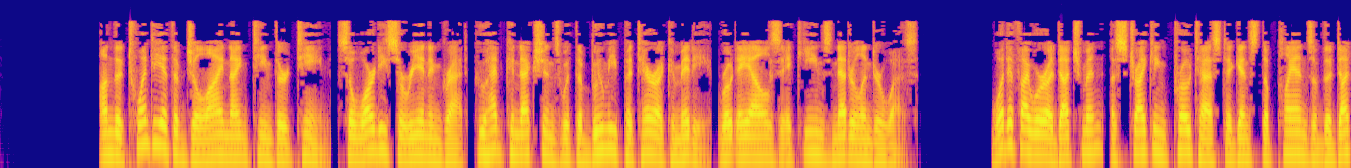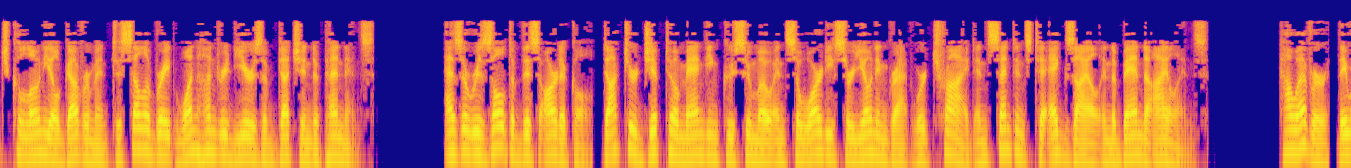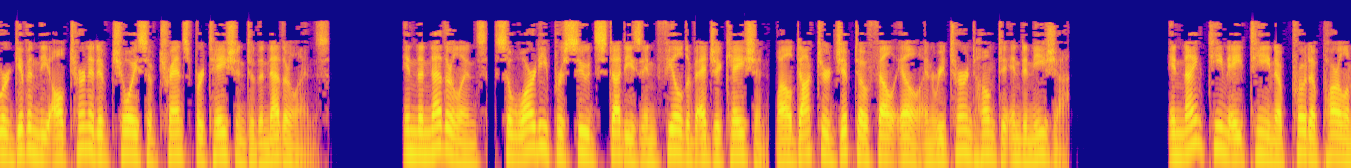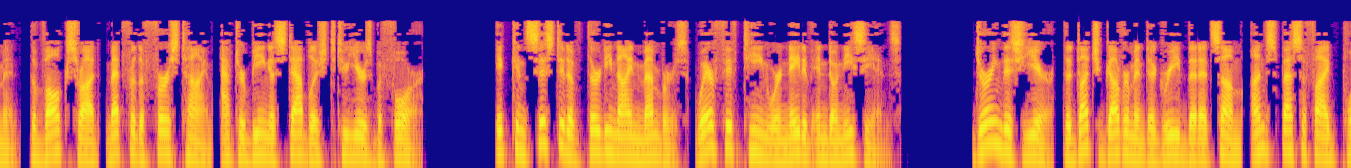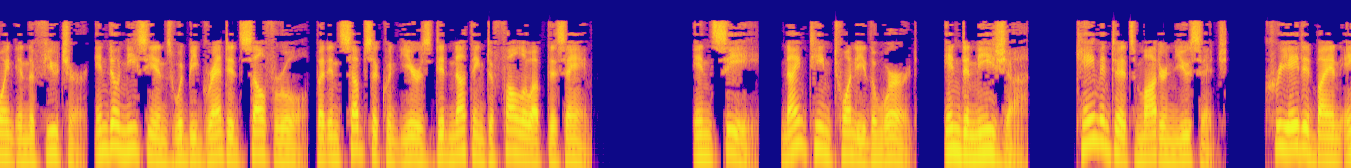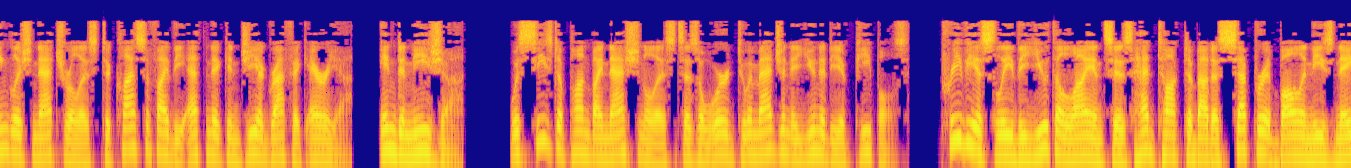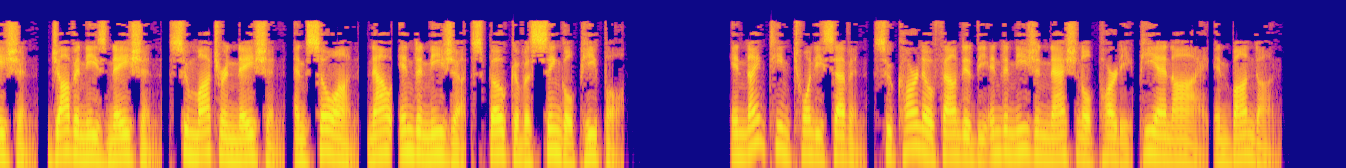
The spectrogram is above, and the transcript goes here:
On 20 July 1913, Suwardi Suryaningrat, who had connections with the Bumi Putera Committee, wrote Als ik eens Nederlander was. What if I were a Dutchman? A striking protest against the plans of the Dutch colonial government to celebrate 100 years of Dutch independence. As a result of this article, Dr. Tjipto Mangunkusumo and Suwardi Suryaningrat were tried and sentenced to exile in the Banda Islands. However, they were given the alternative choice of transportation to the Netherlands. In the Netherlands, Suwardi pursued studies in field of education, while Dr. Tjipto fell ill and returned home to Indonesia. In 1918 a proto-parliament, the Volksraad, met for the first time, after being established two years before. It consisted of 39 members, where 15 were native Indonesians. During this year, the Dutch government agreed that at some, unspecified point in the future, Indonesians would be granted self-rule, but in subsequent years did nothing to follow up this aim. In c. 1920 the word, Indonesia, came into its modern usage. Created by an English naturalist to classify the ethnic and geographic area, Indonesia was seized upon by nationalists as a word to imagine a unity of peoples. Previously the youth alliances had talked about a separate Balinese nation, Javanese nation, Sumatran nation, and so on, now Indonesia spoke of a single people. In 1927, Sukarno founded the Indonesian National Party in Bandung.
